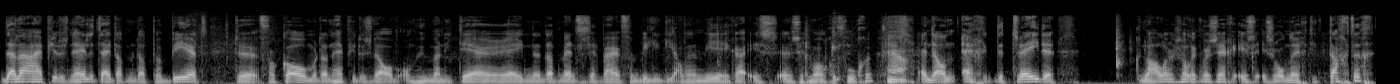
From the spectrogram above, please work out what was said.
Daarna heb je dus een hele tijd dat men dat probeert te voorkomen. Dan heb je dus wel om, humanitaire redenen... dat mensen zich bij een familie die al in Amerika is, uh, zich mogen voegen. Ja. En dan eigenlijk de tweede knaller, zal ik maar zeggen, is, rond 1980.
